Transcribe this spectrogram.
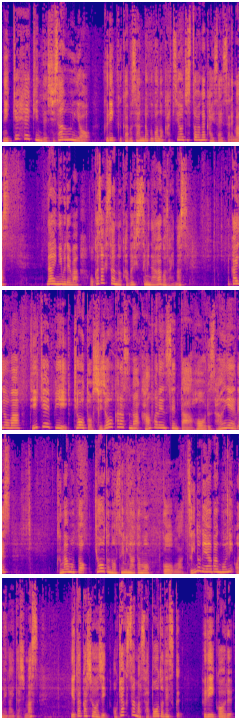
日経平均で資産運用。クリック株365の活用術とはが開催されます。第2部では、岡崎さんの株式セミナーがございます。会場は TKP 京都市場烏丸カンファレンスセンターホール 3A です。熊本、京都のセミナーともご応募は次の電話番号にお願いいたします。豊か商事お客様サポートデスク、フリーコール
